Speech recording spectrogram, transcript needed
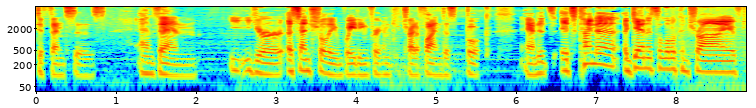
defenses and then you're essentially waiting for him to try to find this book. And it's it's kind of again it's a little contrived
